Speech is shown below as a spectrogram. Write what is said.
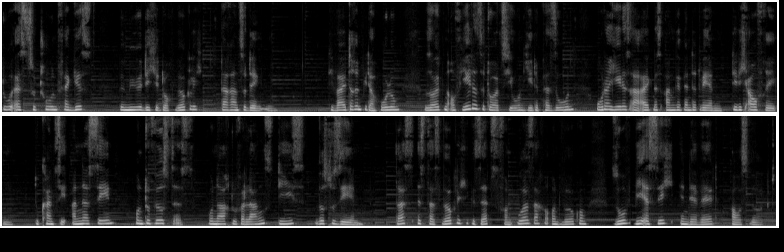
du es zu tun vergisst, bemühe dich jedoch wirklich daran zu denken. Die weiteren Wiederholungen sollten auf jede Situation, jede Person oder jedes Ereignis angewendet werden, die dich aufregen. Du kannst sie anders sehen und du wirst es wonach du verlangst, dies wirst du sehen. Das ist das wirkliche Gesetz von Ursache und Wirkung, so wie es sich in der Welt auswirkt.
